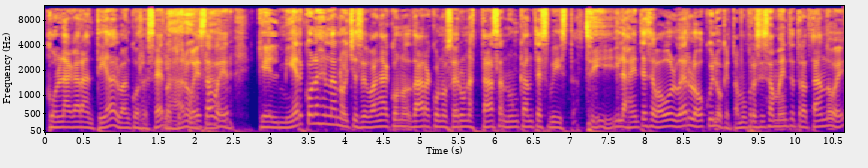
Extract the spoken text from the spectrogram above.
con la garantía del Banco de Reservas. Claro, Tú puedes claro. saber que el miércoles en la noche se van a dar a conocer unas tasas nunca antes vistas. Y la gente se va a volver loco y lo que estamos precisamente tratando es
